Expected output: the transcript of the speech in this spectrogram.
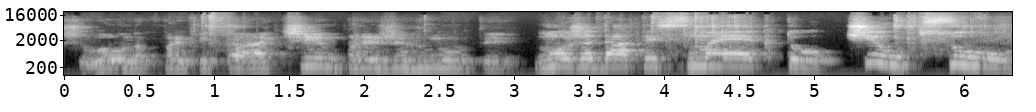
Шлунок припікає, чим прижигнути. Може дати смекту чи упсу.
